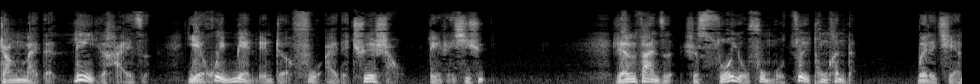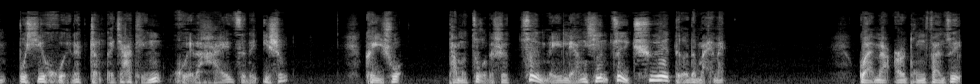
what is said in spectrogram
张麦的另一个孩子也会面临着父爱的缺少，令人唏嘘。人贩子是所有父母最痛恨的，为了钱不惜毁了整个家庭，毁了孩子的一生。可以说。他们做的是最没良心、最缺德的买卖。拐卖儿童犯罪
